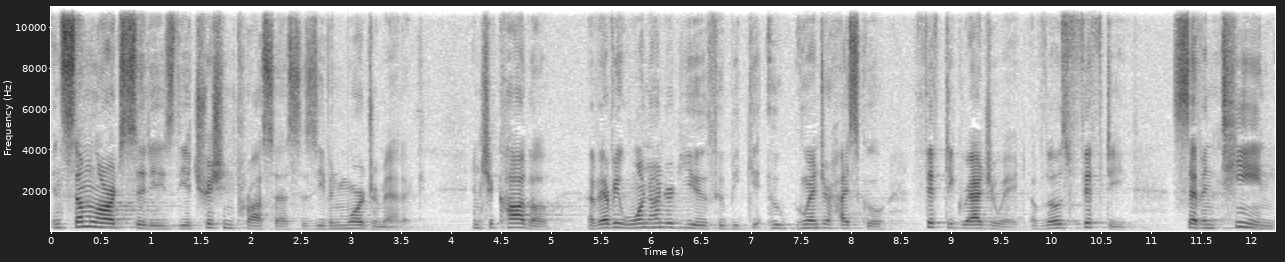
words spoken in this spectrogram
In some large cities, the attrition process is even more dramatic. In Chicago, of every 100 youth who, who, who enter high school, 50 graduate. Of those 50, 17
